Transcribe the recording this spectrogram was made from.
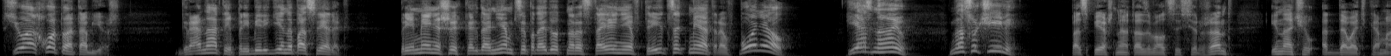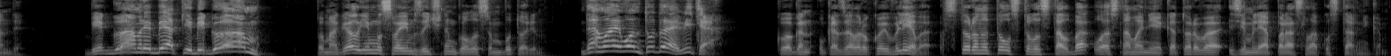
Всю охоту отобьешь. Гранаты прибереги напоследок. Применишь их, когда немцы подойдут на расстояние в 30 метров. Понял? Я знаю. Нас учили. Поспешно отозвался сержант и начал отдавать команды. «Бегом, ребятки, бегом!» Помогал ему своим зычным голосом Буторин. «Давай вон туда, Витя!» Коган указал рукой влево, в сторону толстого столба, у основания которого земля поросла кустарником.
